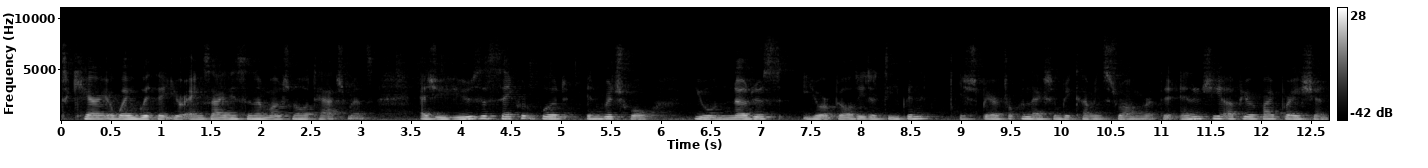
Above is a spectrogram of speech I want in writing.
to carry away with it your anxieties and emotional attachments. As you use the sacred wood in ritual, you will notice your ability to deepen your spiritual connection becoming stronger, the energy of your vibration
